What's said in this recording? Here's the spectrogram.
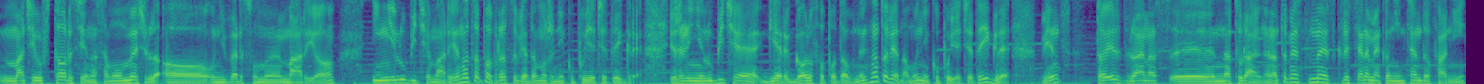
macie już torsję na samą myśl o uniwersum Mario i nie lubicie Mario, no to po prostu wiadomo, że nie kupujecie tej gry. Jeżeli nie lubicie gier golfopodobnych, no to wiadomo, nie kupujecie tej gry. Więc to jest dla nas e, naturalne. Natomiast my z Krystianem jako Nintendo fani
